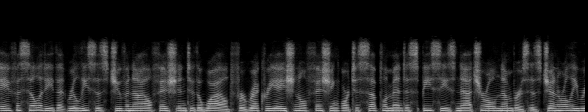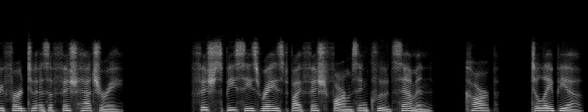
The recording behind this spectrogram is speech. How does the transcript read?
A facility that releases juvenile fish into the wild for recreational fishing or to supplement a species' natural numbers is generally referred to as a fish hatchery. Fish species raised by fish farms include salmon, carp, tilapia,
